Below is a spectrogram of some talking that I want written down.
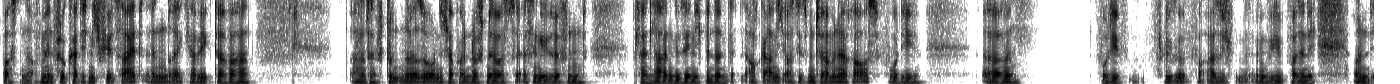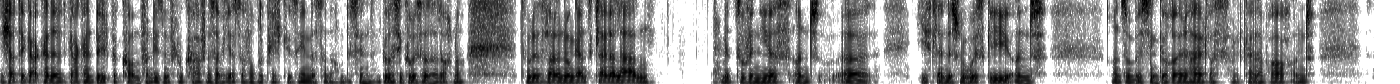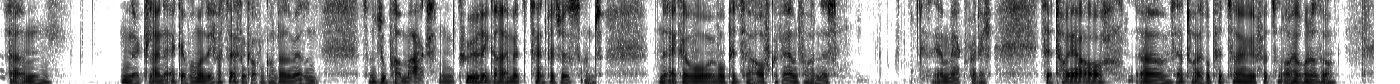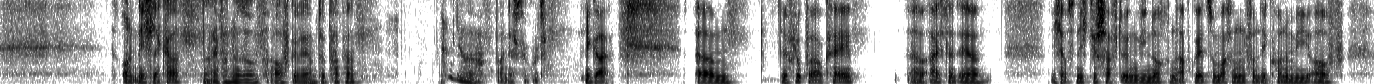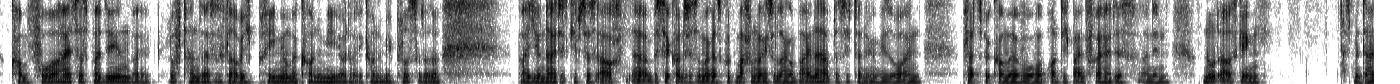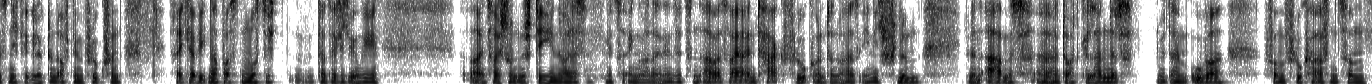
Boston. Auf dem Hinflug hatte ich nicht viel Zeit in Reykjavik. Da war anderthalb Stunden oder so und ich habe halt nur schnell was zu essen gegriffen, kleinen Laden gesehen. Ich bin dann auch gar nicht aus diesem Terminal raus, wo die, äh, wo die Flüge, also ich irgendwie, weiß ich nicht. Und ich hatte gar keine, gar kein Bild bekommen von diesem Flughafen. Das habe ich erst auf dem Rückweg gesehen, dass da noch ein bisschen, ein bisschen größer ist er doch noch. Zumindest war da nur ein ganz kleiner Laden mit Souvenirs und äh, isländischen Whisky und, und so ein bisschen Geröll halt, was halt keiner braucht und ähm, eine kleine Ecke, wo man sich was zu essen kaufen konnte. Also mehr so ein, so ein Supermarkt, ein Kühlregal mit Sandwiches und eine Ecke, wo, wo Pizza aufgewärmt worden ist. Sehr merkwürdig. Sehr teuer auch, äh, sehr teure Pizza, irgendwie 14 Euro oder so. Und nicht lecker, einfach nur so aufgewärmte Pappe. Ja, war nicht so gut. Egal. Ähm, der Flug war okay. Äh, Iceland Air, ich habe es nicht geschafft, irgendwie noch ein Upgrade zu machen von Economy auf Komfort, heißt das bei denen. Bei Lufthansa ist es, glaube ich, Premium Economy oder Economy Plus oder so. Bei United gibt es das auch. Äh, bisher konnte ich das immer ganz gut machen, weil ich so lange Beine habe, dass ich dann irgendwie so einen Platz bekomme, wo ordentlich Beinfreiheit ist an den Notausgängen. Ist mir da jetzt nicht geglückt und auf dem Flug von Reykjavik nach Boston musste ich tatsächlich irgendwie ein, zwei Stunden stehen, weil es mir zu eng war da in den Sitzen. Aber es war ja ein Tagflug und dann war es eh nicht schlimm. Ich bin dann abends äh, dort gelandet mit einem Uber vom Flughafen zum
